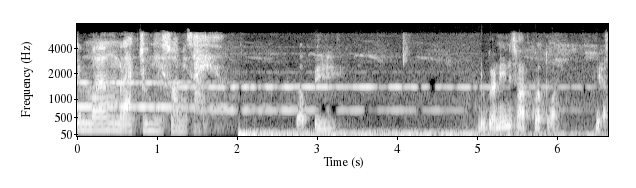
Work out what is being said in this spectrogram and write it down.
Demang meracuni suami saya. Tapi dugaan ini sangat kuat, Tuan. Lihat.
